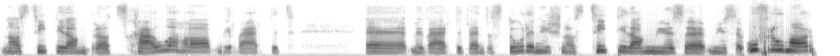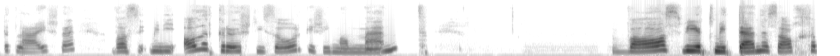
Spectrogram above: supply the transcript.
noch eine Zeit lang daran zu kauen haben. Wir werden äh, wir werden, wenn das durch ist, noch eine Zeit lang müssen, müssen Aufraumarbeit leisten. Was meine allergrößte Sorge ist im Moment, was wird mit diesen Sachen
